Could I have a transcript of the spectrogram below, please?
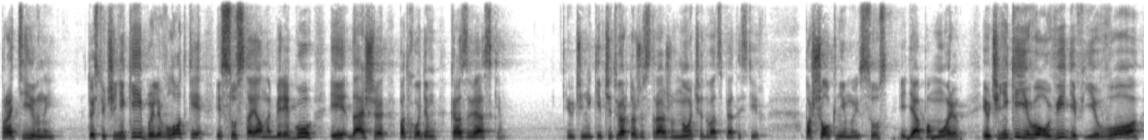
противный. То есть ученики были в лодке, Иисус стоял на берегу, и дальше подходим к развязке. И ученики в четвертую же стражу ночи, 25 стих, пошел к ним Иисус, идя по морю, и ученики его, увидев его,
